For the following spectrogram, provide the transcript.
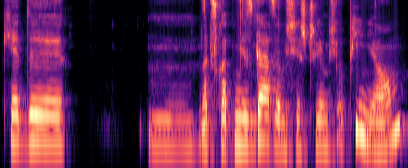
kiedy mm, na przykład nie zgadzał się z czyjąś opinią,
